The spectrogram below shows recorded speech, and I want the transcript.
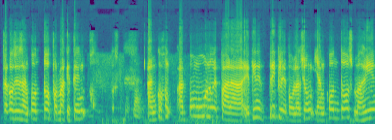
otra cosa es Ancón 2, por más que estén juntos. Ancón 1 es para, eh, tiene triple de población y Ancón 2 más bien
